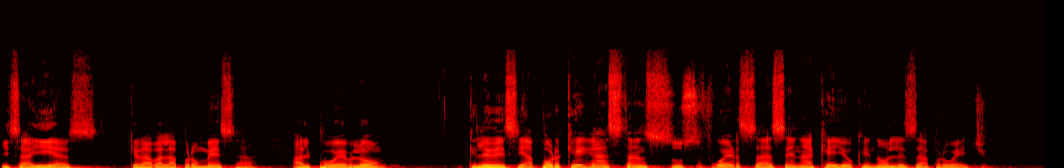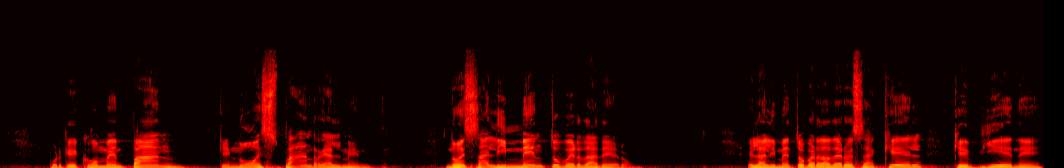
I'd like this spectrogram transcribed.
Isaías que daba la promesa al pueblo que le decía, ¿por qué gastan sus fuerzas en aquello que no les da provecho? ¿Por qué comen pan que no es pan realmente? No es alimento verdadero. El alimento verdadero es aquel que viene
